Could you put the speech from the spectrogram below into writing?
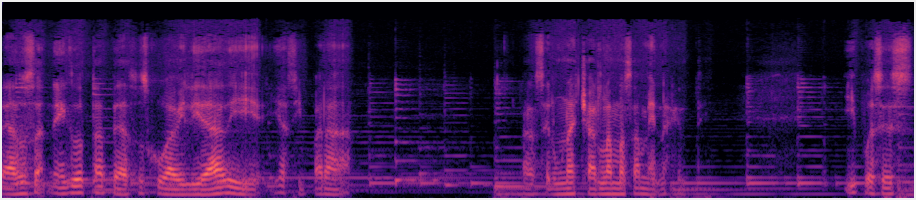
pedazos anécdota, pedazos jugabilidad y, así para, para hacer una charla más amena, gente. Y pues es,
